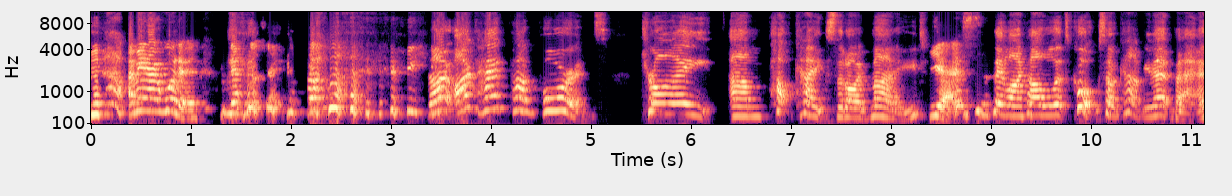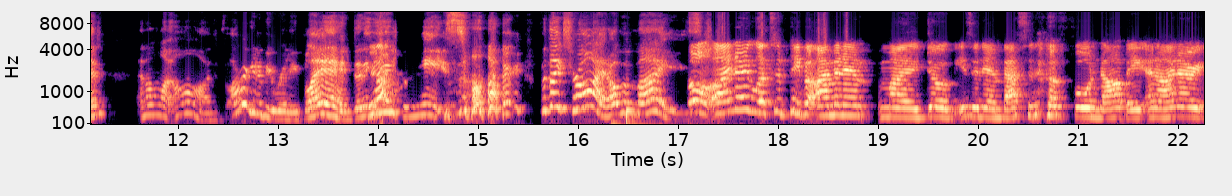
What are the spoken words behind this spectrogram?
I mean, I wouldn't definitely. no, I've had pug pawrents try um, pup cakes that I've made. yes. They're like, oh, well, it's cooked, so it can't be that bad. And I'm like, oh, I reckon it'd be really bland. And it Yeah. usually is. So, but they tried. I'm amazed. Well, I know lots of people. I'm an am- my dog is an ambassador for Nabi, and I know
